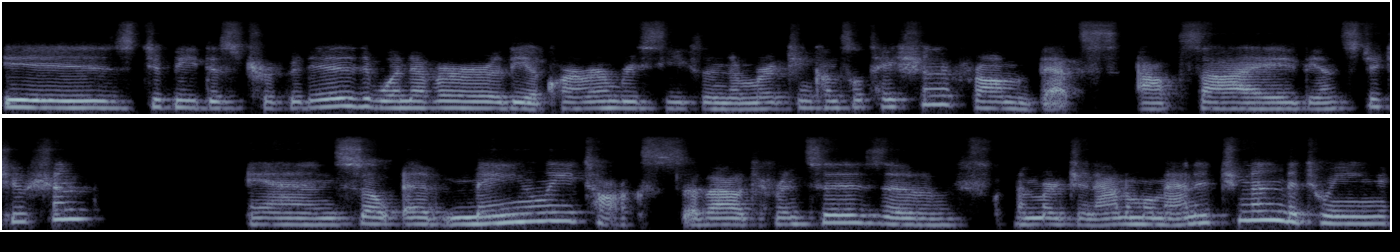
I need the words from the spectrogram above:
is to be distributed whenever the aquarium receives an emerging consultation from vets outside the institution. And so it mainly talks about differences of emergent animal management between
